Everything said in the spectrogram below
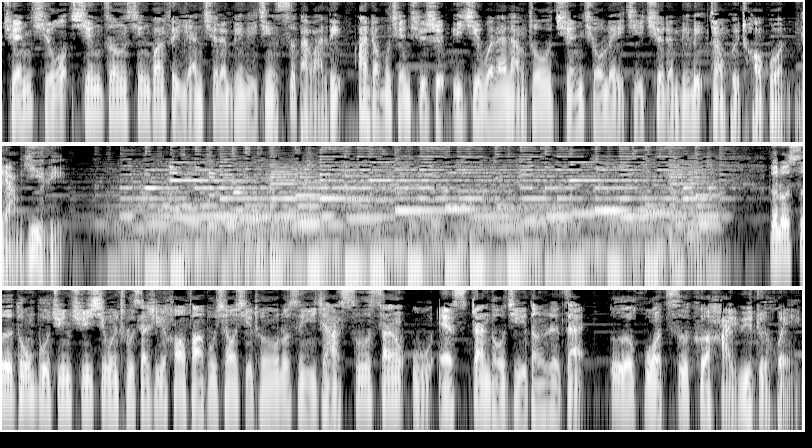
全球新增新冠肺炎确诊病例近四百万例。按照目前趋势，预计未来两周全球累计确诊病例将会超过两亿例。俄罗斯东部军区新闻处三十一号发布消息称，俄罗斯一架苏三五 S 战斗机当日在鄂霍次克海域坠毁。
